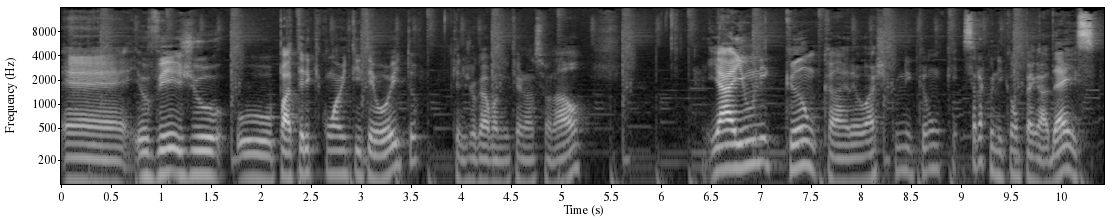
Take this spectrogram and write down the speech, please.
É, eu vejo o Patrick com a 88, que ele jogava no Internacional. E aí o Nicão, cara, eu acho que o Nicão. Será que o Nicão pega 10?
